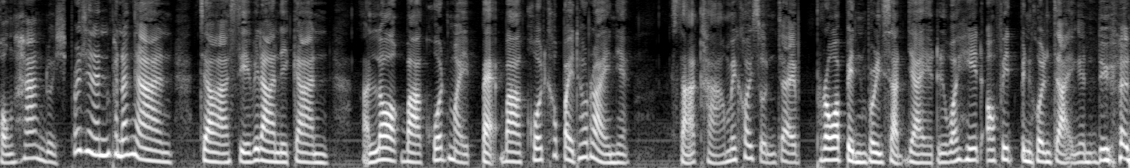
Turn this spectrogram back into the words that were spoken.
ของห้างโดย เพราะฉะนั้นพนักงานจะเสียเวลาในการลอกบาร์โค้ดใหม่แปะบาร์โค้ดเข้าไปเท่าไหร่เนี่ย สาขาไม่ค่อยสนใจ เพราะว่าเป็นบริษัทใหญ่หรือว่า Head Office เป็นคนจ่ายเงินเดือน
